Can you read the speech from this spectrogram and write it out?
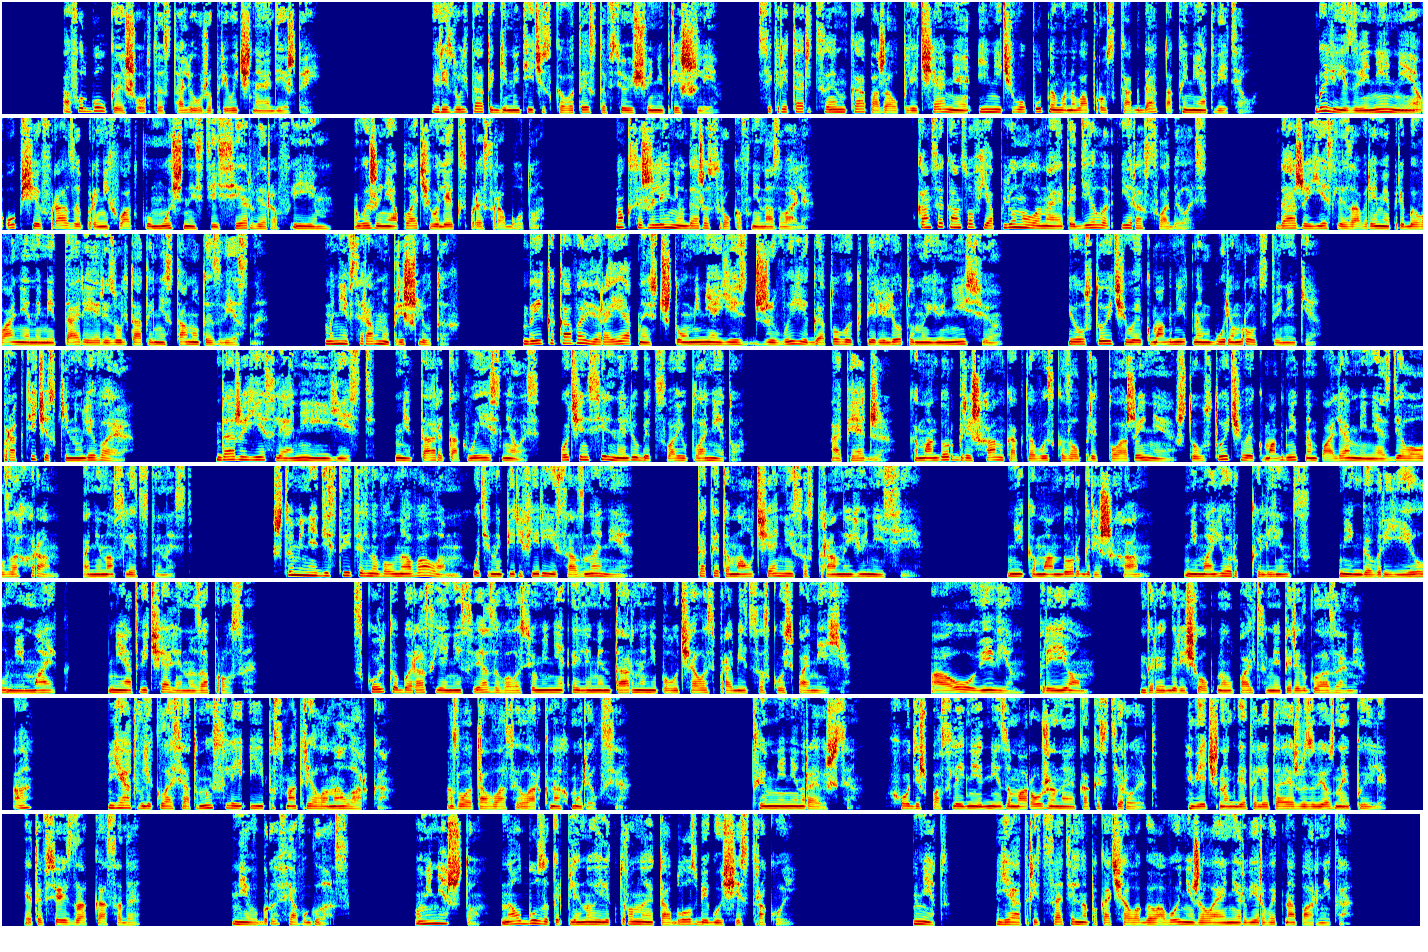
А футболка и шорты стали уже привычной одеждой. Результаты генетического теста все еще не пришли. Секретарь ЦНК пожал плечами и ничего путного на вопрос «когда» так и не ответил. Были извинения, общие фразы про нехватку мощности серверов и «вы же не оплачивали экспресс-работу». Но, к сожалению, даже сроков не назвали. В конце концов, я плюнула на это дело и расслабилась. Даже если за время пребывания на Митарии результаты не станут известны, мне все равно пришлют их. Да и какова вероятность, что у меня есть живые, готовые к перелету на Юнисию и устойчивые к магнитным бурям родственники? Практически нулевая. Даже если они и есть, Митары, как выяснилось, очень сильно любят свою планету. Опять же, Командор Гришхан как-то высказал предположение, что устойчивый к магнитным полям меня сделал захран, а не наследственность. Что меня действительно волновало, хоть и на периферии сознания, так это молчание со стороны Юнисии. Ни командор Гришхан, ни майор Клинц, ни Гавриил, ни Майк не отвечали на запросы. Сколько бы раз я не связывалась, у меня элементарно не получалось пробиться сквозь помехи. «Ау, Вивьен, прием!» Грегори щелкнул пальцами перед глазами. «А?» Я отвлеклась от мыслей и посмотрела на Ларка. Златовласый Ларк нахмурился. «Ты мне не нравишься. Ходишь последние дни замороженная, как астероид. Вечно где-то летаешь в звездной пыли. Это все из-за касса, да?» Не в бровь, а в глаз. «У меня что, на лбу закреплено электронное табло с бегущей строкой?» «Нет», я отрицательно покачала головой, не желая нервировать напарника.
